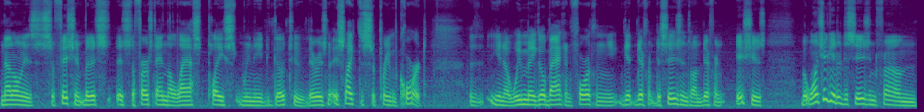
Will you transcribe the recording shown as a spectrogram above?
not only is sufficient, but it's it's the first and the last place we need to go to. There is no, it's like the Supreme Court. You know, we may go back and forth and get different decisions on different issues, but once you get a decision from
